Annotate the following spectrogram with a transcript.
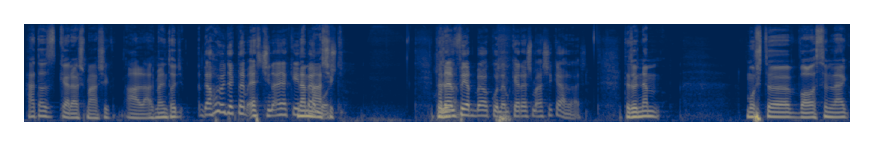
Hát az keres másik állás, mert hogy De a hölgyek nem ezt csinálják éppen Nem most? másik- Ha Tehát nem nem- fér be, akkor nem keres másik állást? Tehát, hogy nem... Most uh, valószínűleg,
